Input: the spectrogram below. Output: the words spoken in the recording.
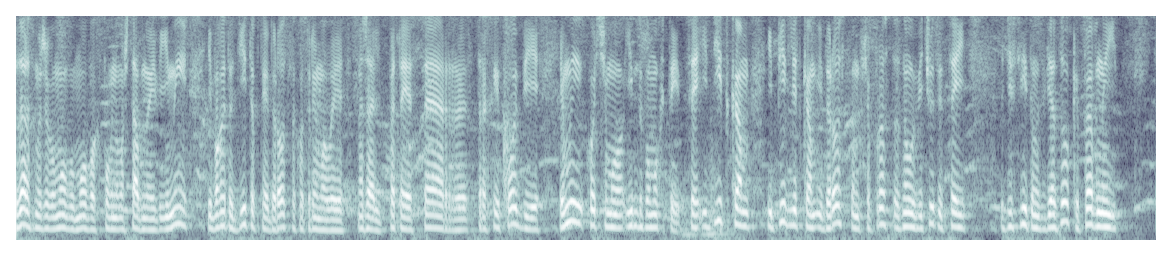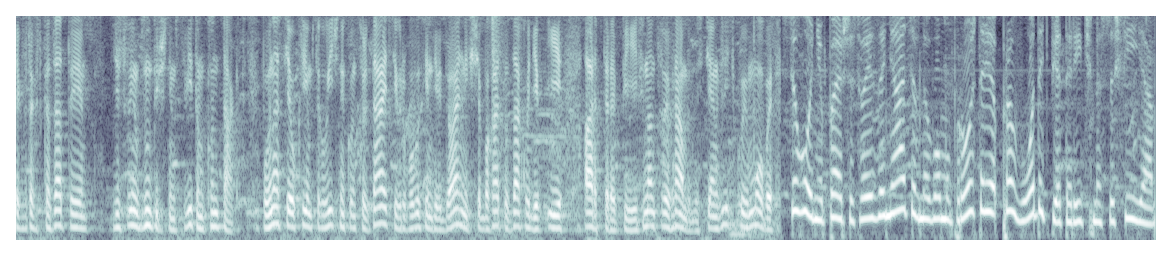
Зараз ми живемо в умовах повномасштабної війни, і багато діток та й дорослих отримали, на жаль, ПТСР, страхи, фобії. І ми хочемо їм допомогти. Це і діткам, і підліткам, і дорослим, щоб просто знову відчути цей зі світом зв'язок і певний, як би так сказати. Зі своїм внутрішнім світом контакт. Бо у нас є, окрім психологічних консультацій, групових індивідуальних, ще багато заходів і арт-терапії, і фінансової грамотності, англійської мови. Сьогодні перше своє заняття в новому просторі проводить п'ятирічна Софія.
